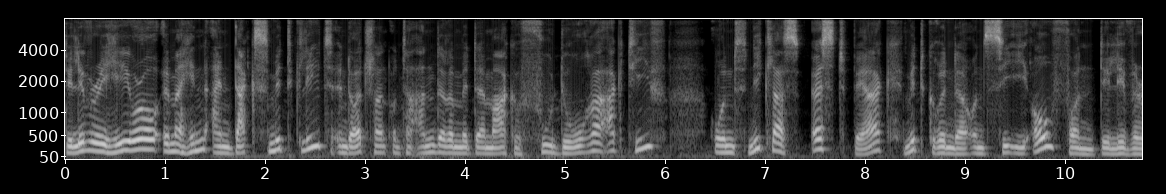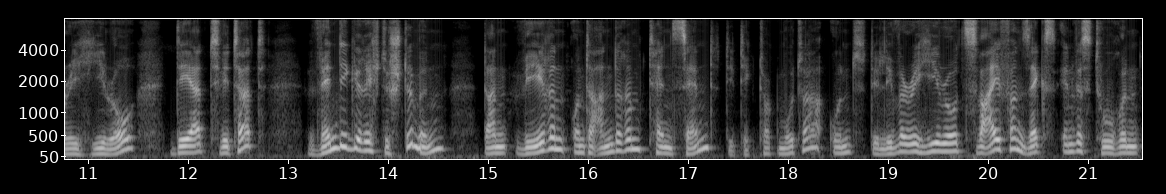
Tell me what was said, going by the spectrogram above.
Delivery Hero immerhin ein DAX-Mitglied, in Deutschland unter anderem mit der Marke Foodora aktiv und Niklas Östberg, Mitgründer und CEO von Delivery Hero, der twittert, Wenn die Gerichte stimmen, dann wären unter anderem Tencent, die TikTok-Mutter, und Delivery Hero zwei von sechs Investoren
